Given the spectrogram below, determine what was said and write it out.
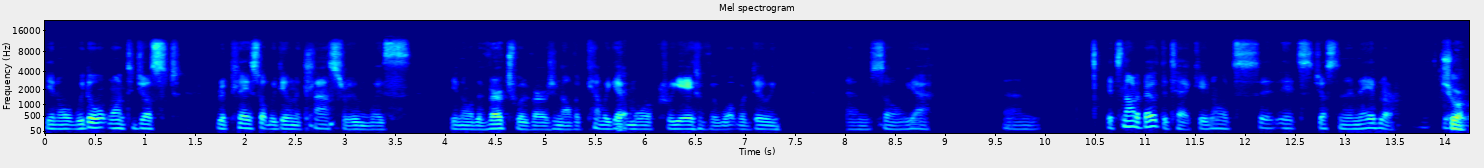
You know, we don't want to just replace what we do in a classroom with, you know, the virtual version of it. Can we get yeah. more creative with what we're doing? Um, so yeah, um, it's not about the tech. You know, it's it's just an enabler. Sure.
